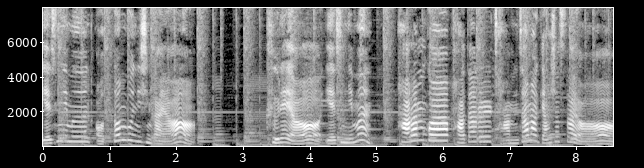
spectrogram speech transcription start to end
예수님은 어떤 분이신가요? 그래요. 예수님은 바람과 바다를 잠잠하게 하셨어요.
